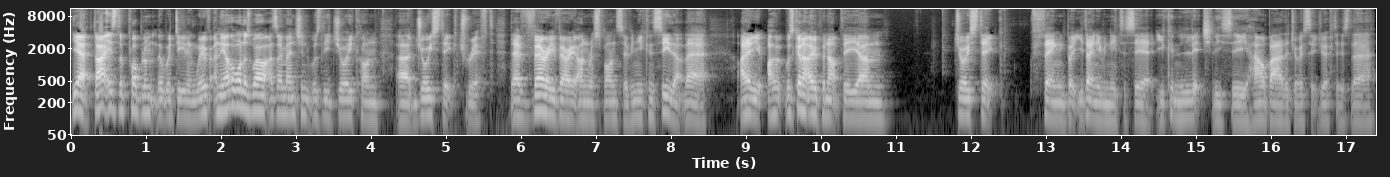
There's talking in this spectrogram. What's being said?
yeah, that is the problem that we're dealing with. And the other one as well, as I mentioned, was the Joy-Con uh, joystick drift. They're very, very unresponsive and you can see that there. I don't. I was going to open up the um, joystick thing, but you don't even need to see it. You can literally see how bad the joystick drift is there.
